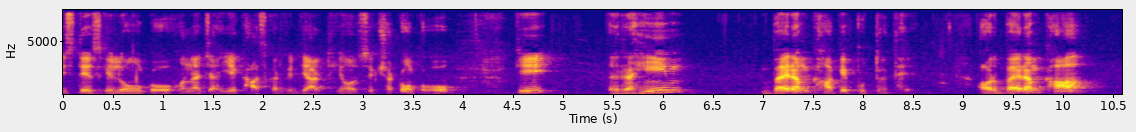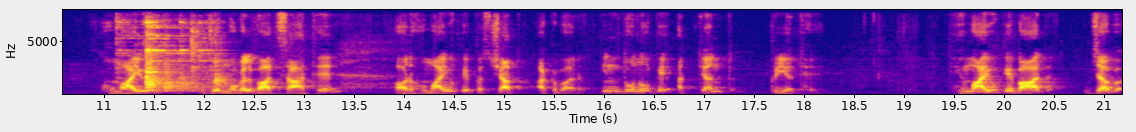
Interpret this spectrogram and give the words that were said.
इस देश के लोगों को होना चाहिए, खासकर विद्यार्थियों और शिक्षकों को, कि रहीम बैरम खां के पुत्र थे। और बैरम खां हुमायूं, जो मुग़ल बादशाह थे, और हुमायूं के पश्चात अकबर, इन दोनों के अत्यंत प्रिय थे। हुमायूं के बाद जब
